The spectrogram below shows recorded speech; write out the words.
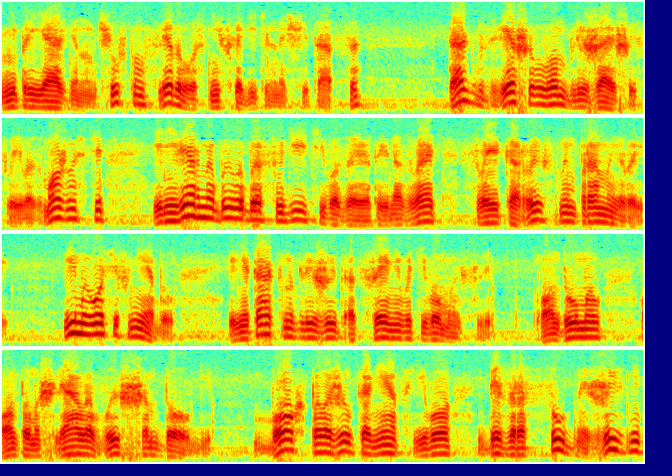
неприязненным чувством следовало снисходительно считаться. Так взвешивал он ближайшие свои возможности, и неверно было бы осудить его за это и назвать своей корыстным пронырой. Им Иосиф не был, и не так надлежит оценивать его мысли. Он думал, он помышлял о высшем долге. Бог положил конец его безрассудной жизни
